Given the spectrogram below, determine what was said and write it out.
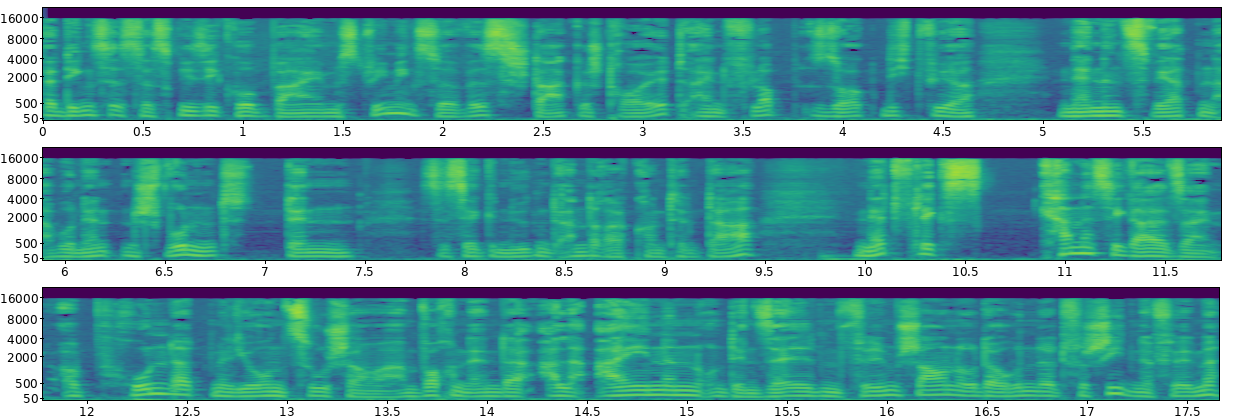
Allerdings ist das Risiko beim Streaming-Service stark gestreut. Ein Flop sorgt nicht für nennenswerten Abonnentenschwund, denn es ist ja genügend anderer Content da. Netflix kann es egal sein, ob 100 Millionen Zuschauer am Wochenende alle einen und denselben Film schauen oder 100 verschiedene Filme.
